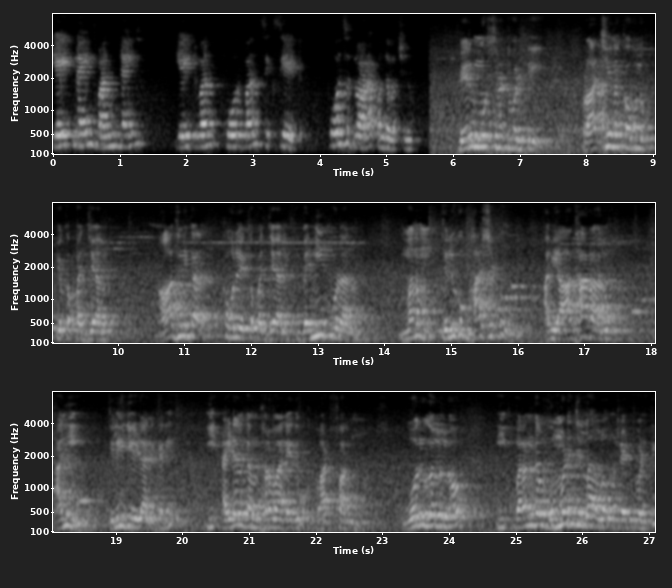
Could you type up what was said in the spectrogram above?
eight nine one nine eight one four one six eight phones ద్వారా పొందవచ్చును. పేరు మూసినటువంటి ప్రాచీన కవుల యొక్క పద్యాలు ఆధునిక కవుల యొక్క పద్యాలు ఇవన్నీ కూడా మనం తెలుగు భాషకు అవి ఆధారాలు అని తెలియజేయడానికని ఈ ఐడల్ గంధర్వ అనేది ఒక ప్లాట్ఫామ్ ఓరుగల్లులో ఈ వరంగల్ ఉమ్మడి జిల్లాలో ఉండేటువంటి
